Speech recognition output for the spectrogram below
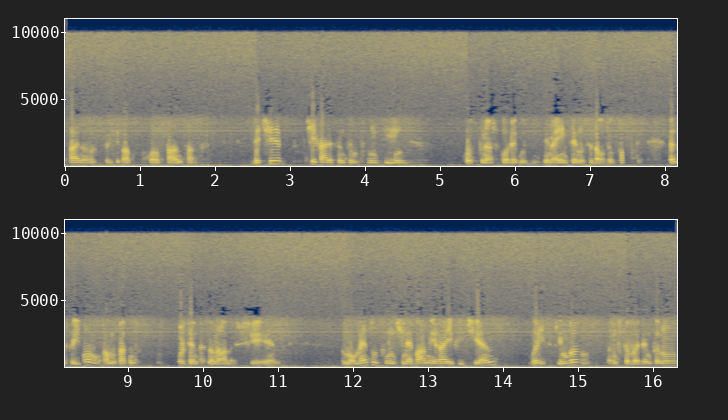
Steinerul respectiv cu Constanța. De ce cei care sunt în funcții, cum spunea și colegul dinainte, nu se dau deoparte? Pentru că eu am lucrat într-o multinațională și în momentul când cineva nu era eficient, băi, schimbăm, pentru că vedem că nu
